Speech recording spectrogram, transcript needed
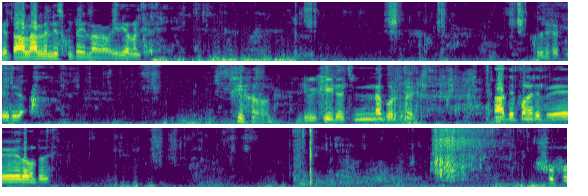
ఇక తాళ్ళు అల్లం తీసుకుంటాయి ఇలా వేయాలంటే కుదిరేటట్లేదు ఇక. ఇవి వీడియో చిన్న కొడుతున్నాయి నా తెప్పనైతే పేద ఉంటుంది. ఓహో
